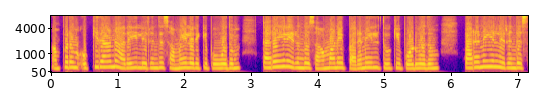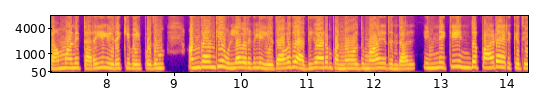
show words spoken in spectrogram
அப்புறம் உக்கிரான அறையிலிருந்து சமையலறைக்கு போவதும் தரையில் இருந்த சாமானை பரணையில் தூக்கி போடுவதும் பரணையில் இருந்த சாமானை தரையில் இறக்கி வைப்பதும் அங்காங்கே உள்ளவர்களை ஏதாவது அதிகாரம் பண்ணுவதுமா இருந்தால் இன்னைக்கு இந்த பாடா இருக்குதே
